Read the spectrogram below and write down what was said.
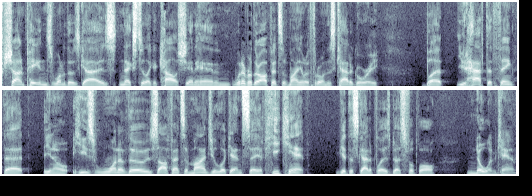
Sean Payton's one of those guys next to like a Kyle Shanahan and whatever their offensive mind you want to throw in this category. But you have to think that you know, he's one of those offensive minds you look at and say, if he can't get this guy to play his best football, no one can.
